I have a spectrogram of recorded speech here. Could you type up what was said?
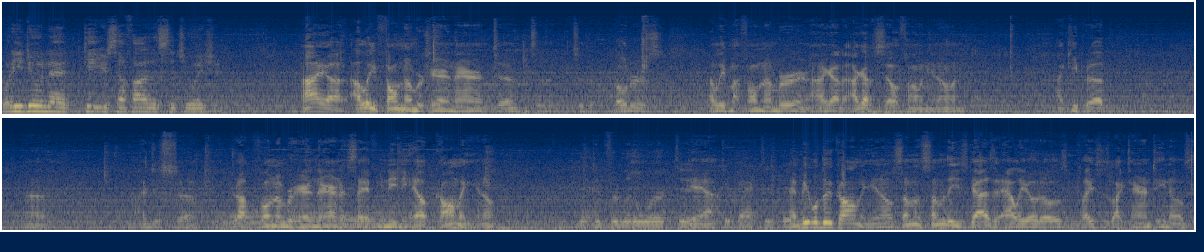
What are you doing to get yourself out of this situation? I uh, I leave phone numbers here and there to to the, to the voters. I leave my phone number and I got a, I got a cell phone, you know, and I keep it up. Uh, I just uh, drop a phone number here and there and I say if you need any help, call me. You know. Looking for a little work to Yeah. get back to the. And people do call me. You know, some of some of these guys at Alioto's and places like Tarantino's,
